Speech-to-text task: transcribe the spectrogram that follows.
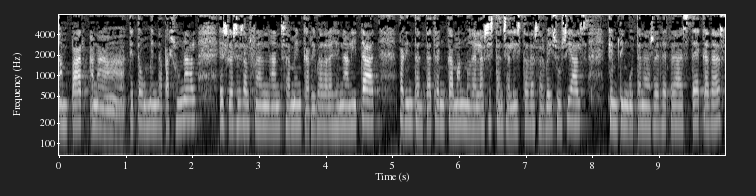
En part, en aquest augment de personal és gràcies al finançament que arriba de la Generalitat per intentar trencar amb el model assistencialista de serveis socials que hem tingut en les darreres dècades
